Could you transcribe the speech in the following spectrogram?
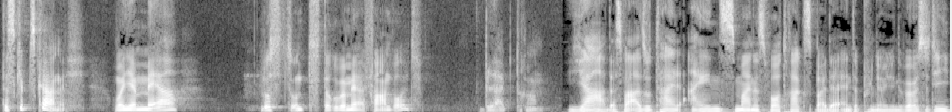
das gibt es gar nicht. Und wenn ihr mehr Lust und darüber mehr erfahren wollt, bleibt dran. Ja, das war also Teil 1 meines Vortrags bei der Entrepreneur University.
